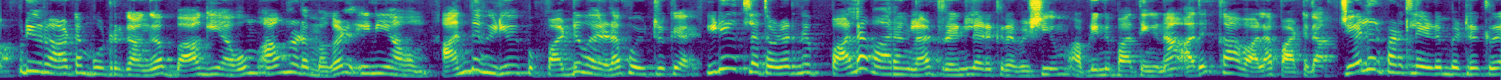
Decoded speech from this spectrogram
அப்படி ஒரு ஆட்டம் போட்டிருக்காங்க பாகியாவும் அவனோட மகள் இனியாவும். அந்த வீடியோ இப்போ படு வைரலா போயிட்டு இருக்கு இணையத்துல தொடர்ந்து பல வாரங்களா ட்ரெண்ட்ல இருக்கிற விஷயம் அப்படின்னு பாத்தீங்கன்னா அது காவாலா பாட்டு தான். ஜெயலர் படத்துல இடம்பெற்றிருக்கிற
